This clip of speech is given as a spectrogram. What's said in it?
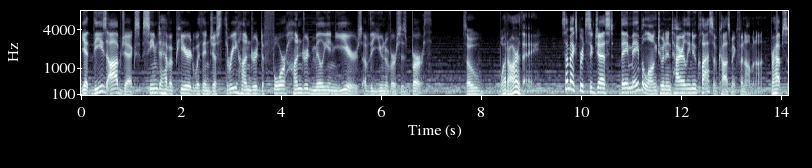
Yet these objects seem to have appeared within just 300 to 400 million years of the universe's birth. So, what are they? Some experts suggest they may belong to an entirely new class of cosmic phenomenon, perhaps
